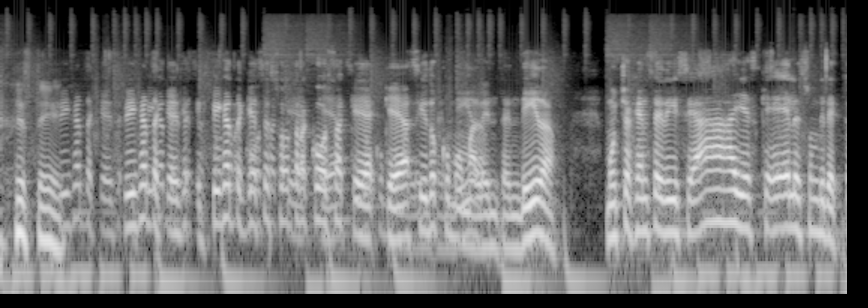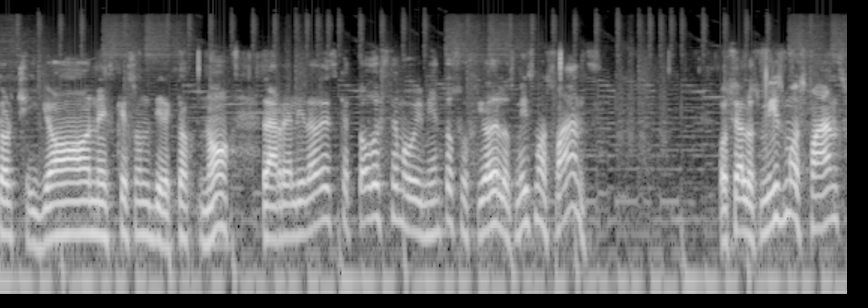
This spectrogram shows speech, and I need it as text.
Este... Fíjate que, fíjate que, fíjate que esa es otra cosa que, que ha sido como malentendida Mucha gente dice, ay, es que él es un director chillón, es que es un director... No, la realidad es que todo este movimiento surgió de los mismos fans. O sea, los mismos fans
